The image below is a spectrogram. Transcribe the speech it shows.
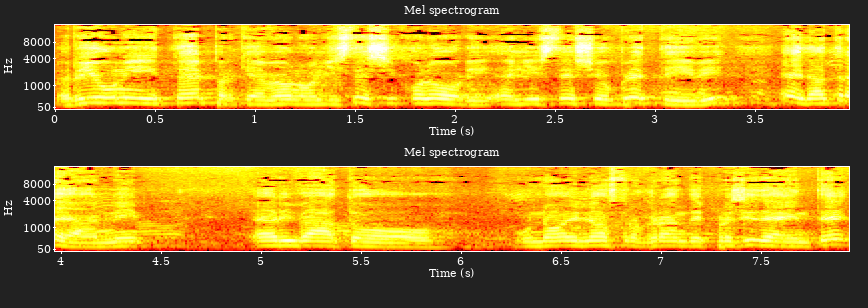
riunite perché avevano gli stessi colori e gli stessi obiettivi e da tre anni è arrivato un, il nostro grande presidente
